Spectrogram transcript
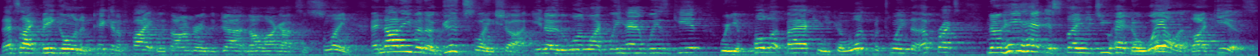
That's like me going and picking a fight with Andre the Giant, and all I got's a sling. And not even a good slingshot. You know, the one like we had when we was a kid, where you pull it back and you can look between the uprights. No, he had this thing that you had to whale it like this.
